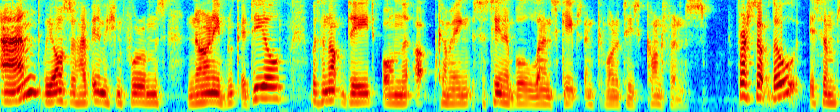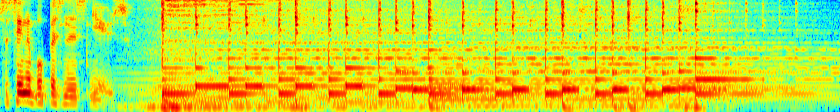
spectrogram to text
And we also have Innovation Forum's Narni Brooke Adil with an update on the upcoming Sustainable Landscapes and Commodities Conference. First up, though, is some sustainable business news.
